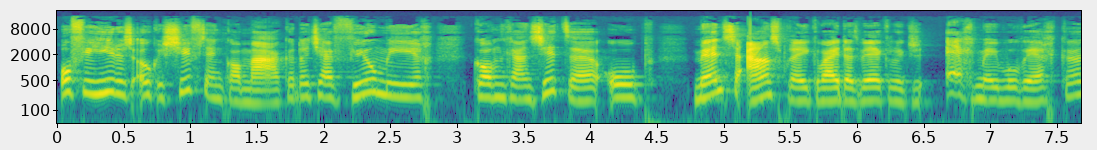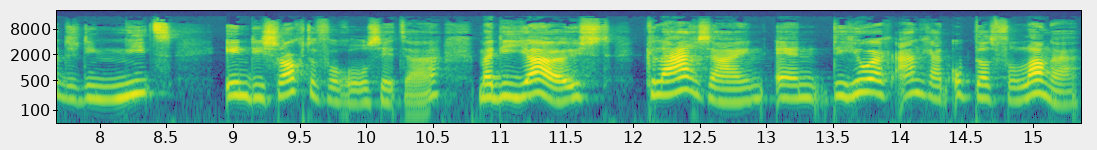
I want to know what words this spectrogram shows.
of je hier dus ook een shift in kan maken. Dat jij veel meer kan gaan zitten op mensen aanspreken waar je daadwerkelijk dus echt mee wil werken. Dus die niet in die slachtofferrol zitten, maar die juist klaar zijn en die heel erg aangaan op dat verlangen.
